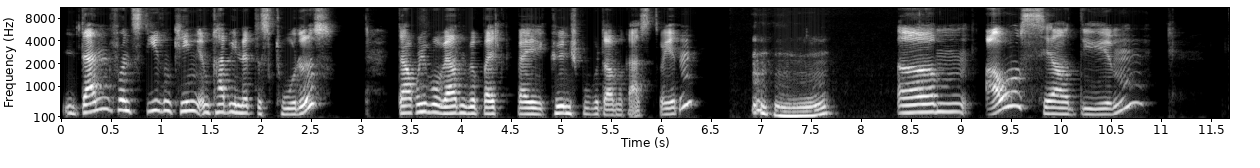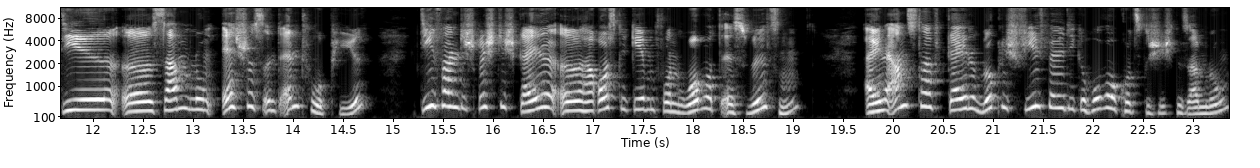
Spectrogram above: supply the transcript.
Dann von Stephen King im Kabinett des Todes. Darüber werden wir bald bei König Bube Dame Gast reden. Mhm. Ähm, außerdem die äh, Sammlung Ashes and Entropy, Die fand ich richtig geil, äh, herausgegeben von Robert S. Wilson. Eine ernsthaft geile, wirklich vielfältige Horror-Kurzgeschichtensammlung.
